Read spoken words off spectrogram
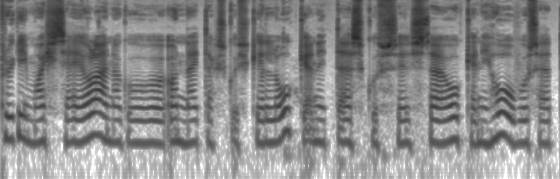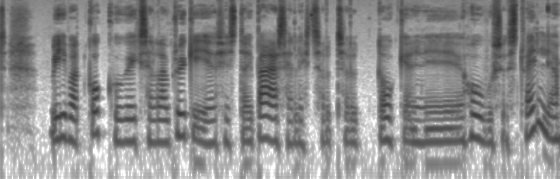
prügimasse ei ole, nagu on näiteks kuskil ookeanites, kus siis ookeani hoovused viivad kokku kõik selle prügi ja siis ta ei pääse lihtsalt sealt ookeani hoovusest välja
